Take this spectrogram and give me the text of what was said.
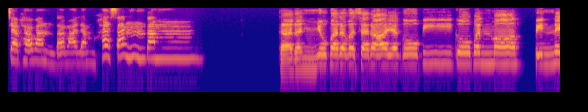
ച ഭവന്തമലം ഹസന്തം. കരഞ്ഞു പരവശരായ ഗോപീ ഗോപന്മാർ പിന്നെ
